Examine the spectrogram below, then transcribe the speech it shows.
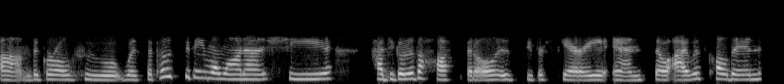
um, the girl who was supposed to be Moana, she had to go to the hospital. It was super scary. And so I was called in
